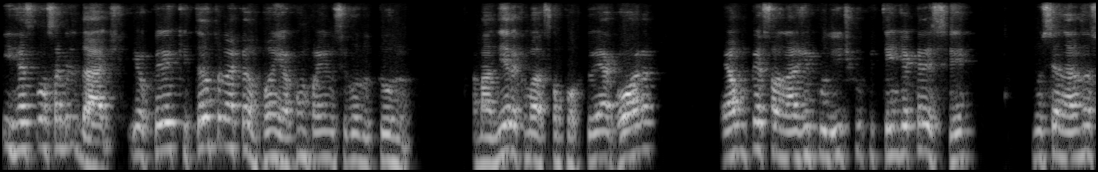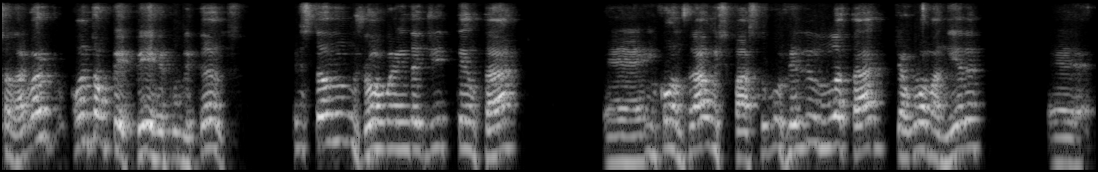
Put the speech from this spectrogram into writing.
e responsabilidade. E eu creio que tanto na campanha, acompanhando o segundo turno, a maneira como ela se comportou e agora, é um personagem político que tende a crescer no cenário nacional. Agora, quanto ao PP, republicanos, eles estão num jogo ainda de tentar é, encontrar um espaço do governo e o Lula está, de alguma maneira, é,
